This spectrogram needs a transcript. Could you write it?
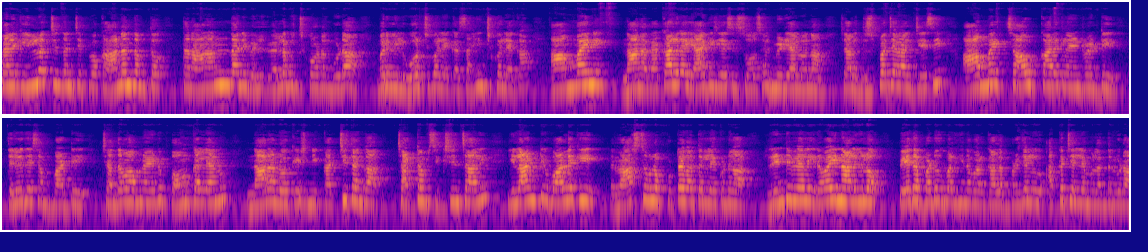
తనకి ఇల్లు వచ్చిందని చెప్పి ఒక ఆనందంతో తన ఆనందాన్ని వెల్ వెళ్ళబుచ్చుకోవడం కూడా మరి వీళ్ళు ఓర్చుకోలేక సహించుకోలేక ఆ అమ్మాయిని నానా రకాలుగా యాగి చేసి సోషల్ మీడియాలోన చాలా దుష్ప్రచారాలు చేసి ఆ అమ్మాయి చావు కారకులైనటువంటి తెలుగుదేశం పార్టీ చంద్రబాబు నాయుడు పవన్ కళ్యాణ్ నారా లోకేష్ని ఖచ్చితంగా చట్టం శిక్షించాలి. ఇలాంటి వాళ్ళకి రాష్ట్రంలో పుట్టగతులు లేకుండా రెండు వేల ఇరవై నాలుగులో పేద బడుగు బలహీన వర్గాల ప్రజలు అక్క చెల్లెములందరూ కూడా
